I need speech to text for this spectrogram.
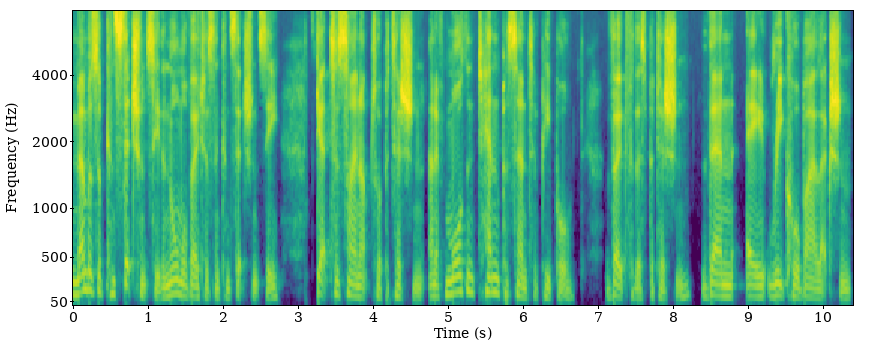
members of constituency, the normal voters in constituency, get to sign up to a petition. And if more than 10% of people vote for this petition, then a recall by election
